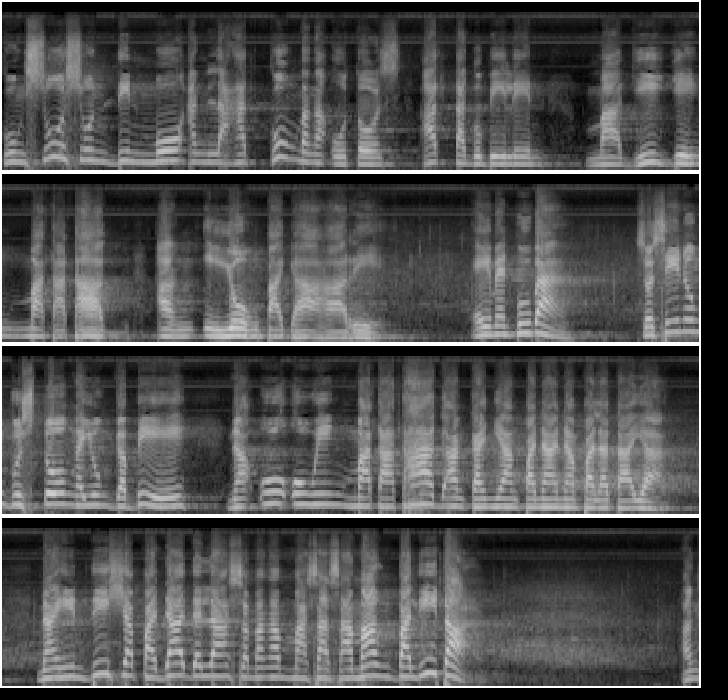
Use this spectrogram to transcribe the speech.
kung susundin mo ang lahat kong mga utos at tagubilin, magiging matatag ang iyong paghahari. Amen po ba? So sinong gusto ngayong gabi na uuwing matatag ang kanyang pananampalataya? Na hindi siya padadala sa mga masasamang balita. Ang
